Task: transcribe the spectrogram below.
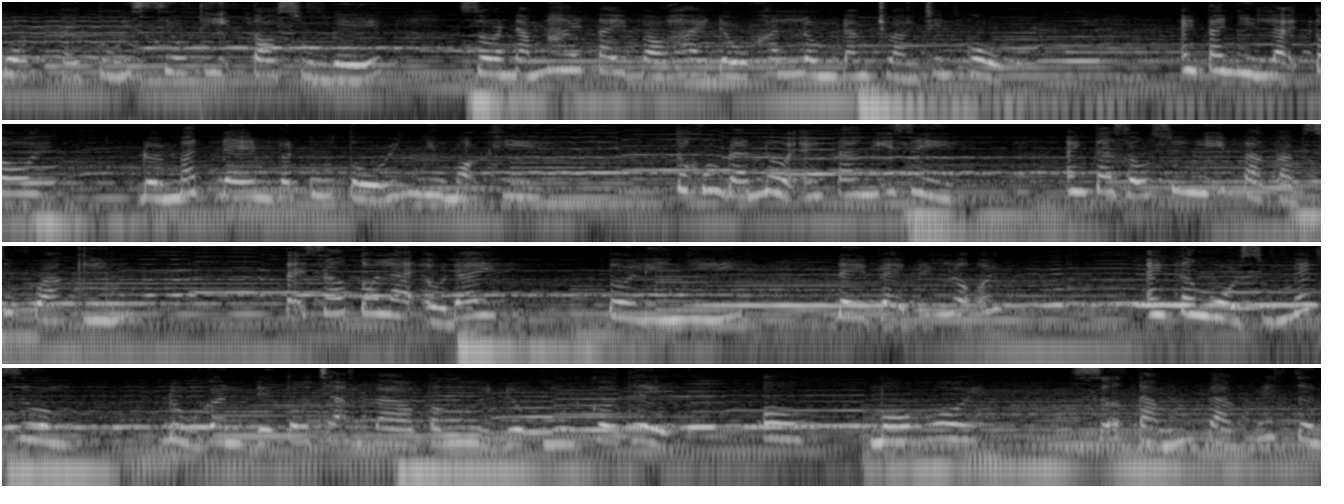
một cái túi siêu thị to xuống ghế, rồi nắm hai tay vào hai đầu khăn lông đang choàng trên cổ. Anh ta nhìn lại tôi, đôi mắt đen vẫn u tối như mọi khi. Tôi không đoán nổi anh ta nghĩ gì. Anh ta giấu suy nghĩ và cảm xúc quá kín. Tại sao tôi lại ở đây? Tôi lý nhí, đầy vẻ biết lỗi. Anh ta ngồi xuống mép giường, đủ gần để tôi chạm vào và ngửi được mùi cơ thể. Ô, mồ hôi, sữa tắm và Kristen,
